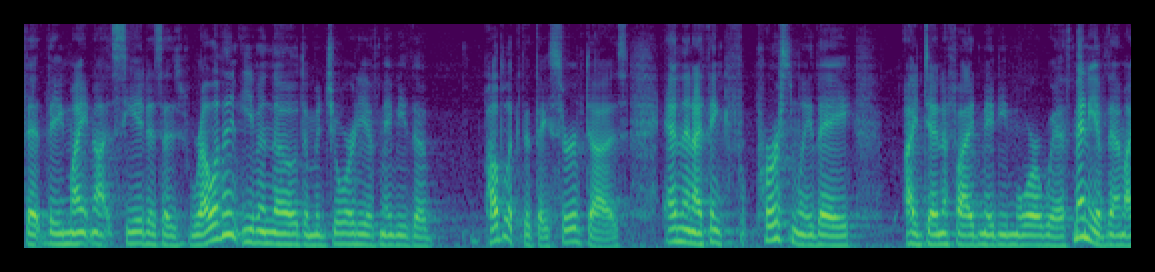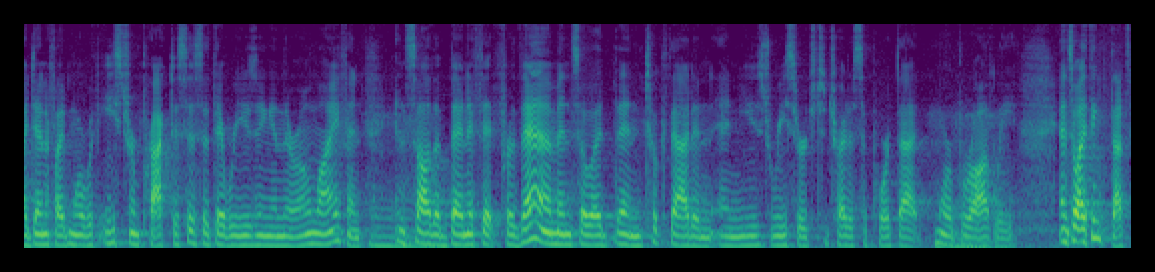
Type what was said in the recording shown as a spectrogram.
that they might not see it as as relevant, even though the majority of maybe the public that they serve does. And then I think personally they identified maybe more with, many of them identified more with Eastern practices that they were using in their own life and, mm. and saw the benefit for them. And so it then took that and, and used research to try to support that more mm. broadly. And so I think that's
